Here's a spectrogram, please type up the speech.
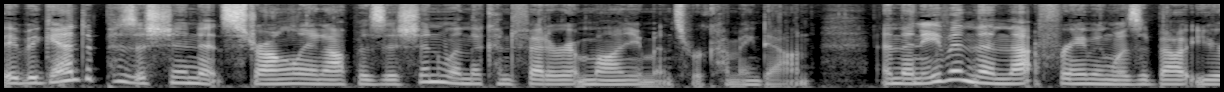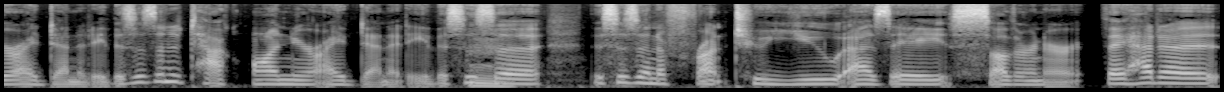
They began to position it strongly in opposition when the Confederate monuments were coming down. And then even then that framing was about your identity. This is an attack on your identity. This is hmm. a this is an affront to you as a southerner. They had a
